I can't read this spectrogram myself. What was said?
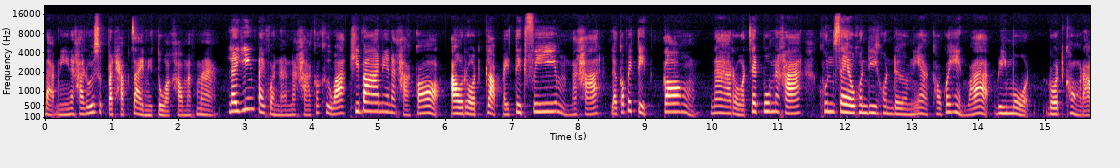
แบบนี้นะคะ รู้สึกประทับใจในตัวเขามาก ๆ และยิ่งไปกว่านั้นนะคะ ก็คือว่าที่บ้านเนี่ยนะคะก็เอาเอารถกลับไปติดฟิล์มนะคะ แล้วก็ไปติดกล้องหน้ารถเสร็จปุ๊บนะคะ คุณเซลล์คนดีคนเดิมเนี่ยเขาก็เห็นว่ารีโมท รถของเรา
